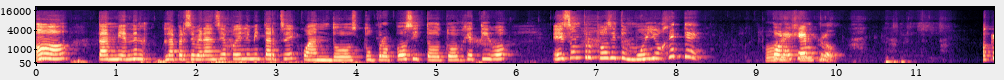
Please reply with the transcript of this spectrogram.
O también en- la perseverancia puede limitarse cuando tu propósito, tu objetivo es un propósito muy ojete. Por ejemplo, ok,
